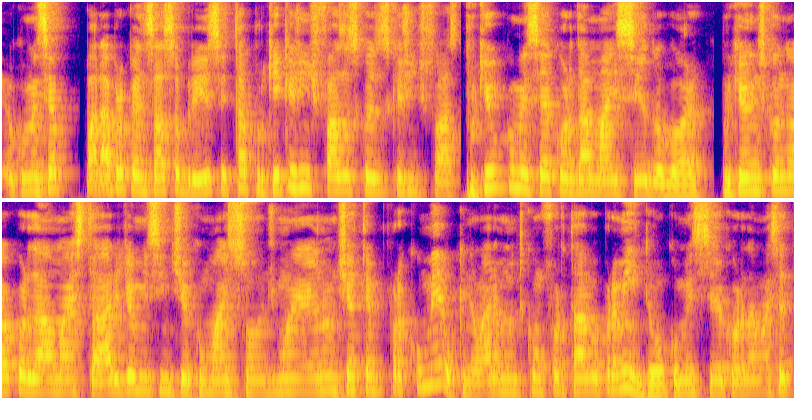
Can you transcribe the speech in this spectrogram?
eu comecei a parar para pensar sobre isso e tá, por que, que a gente faz as coisas que a gente faz? Por que eu comecei a acordar mais cedo agora. Porque antes, quando eu acordava mais tarde, eu me sentia com mais sono de manhã e eu não tinha tempo para comer, o que não era muito confortável para mim. Então eu comecei a acordar mais cedo.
